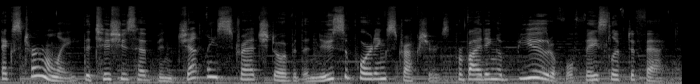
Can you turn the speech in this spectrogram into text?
Externally, the tissues have been gently stretched over the new supporting structures, providing a beautiful facelift effect.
